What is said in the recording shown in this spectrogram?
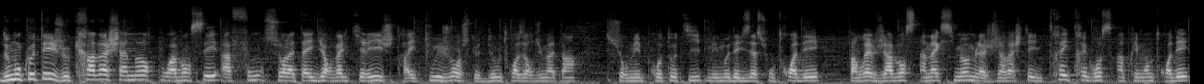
De mon côté, je cravache à mort pour avancer à fond sur la Tiger Valkyrie. Je travaille tous les jours jusqu'à 2 ou 3 heures du matin sur mes prototypes, mes modélisations 3D. Enfin bref, j'avance un maximum. Là, je viens d'acheter une très très grosse imprimante 3D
